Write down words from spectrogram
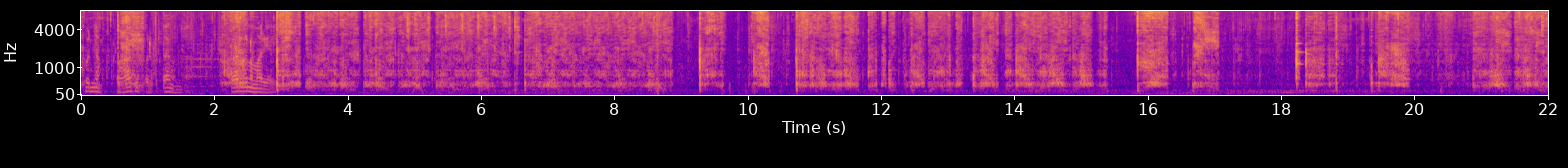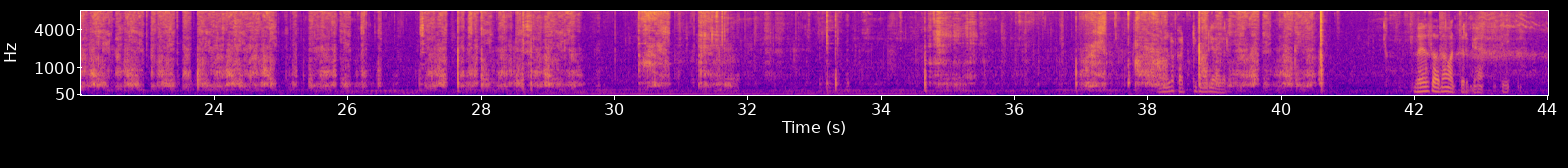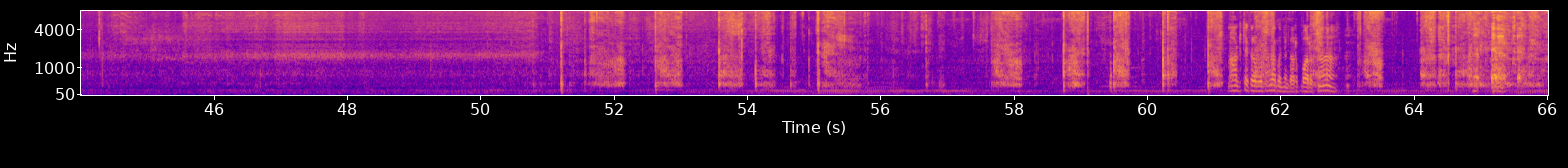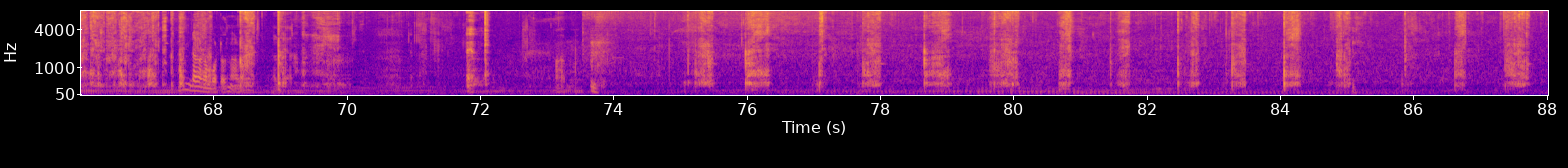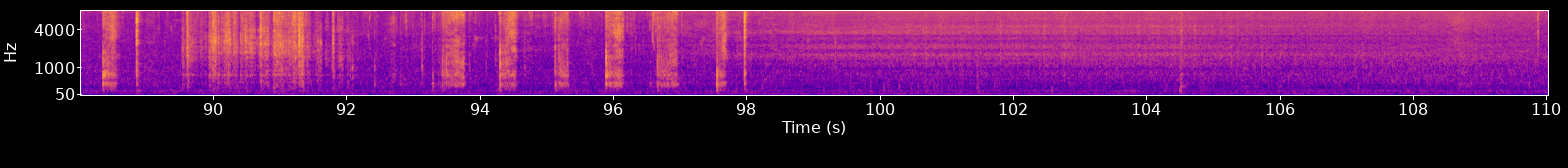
கொஞ்சம் பாதி பருப்பு தான் கொஞ்சம் கருகுன மாதிரி ஆயிடுச்சு நல்லா கட்டி மாதிரி ஆகிடும் லேசாக தான் வச்சுருக்கேன் தீ நாட்டு சக்கரை போட்டோம்னா கொஞ்சம் கருப்பாக இருக்கும். രണ്ടെണ്ണം പൊട്ടുന്നാളും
